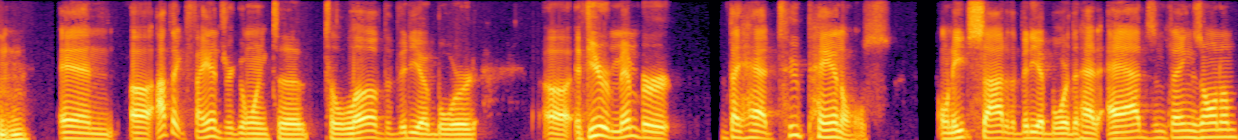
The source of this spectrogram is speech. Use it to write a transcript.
Mm-hmm. And uh, I think fans are going to to love the video board. Uh, if you remember, they had two panels on each side of the video board that had ads and things on them.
